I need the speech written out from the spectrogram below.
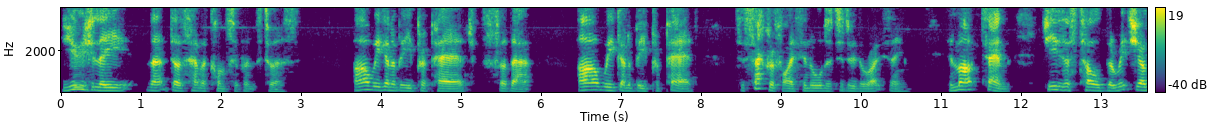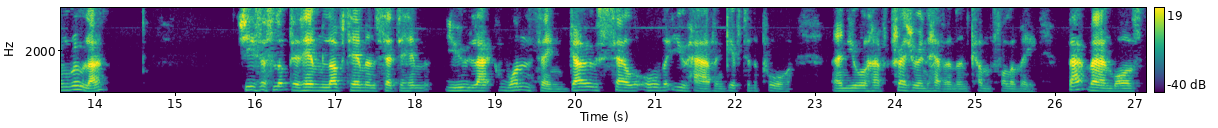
usually that does have a consequence to us. Are we going to be prepared for that? Are we going to be prepared to sacrifice in order to do the right thing? In Mark 10, Jesus told the rich young ruler, Jesus looked at him, loved him, and said to him, You lack one thing. Go sell all that you have and give to the poor, and you will have treasure in heaven, and come follow me. That man was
